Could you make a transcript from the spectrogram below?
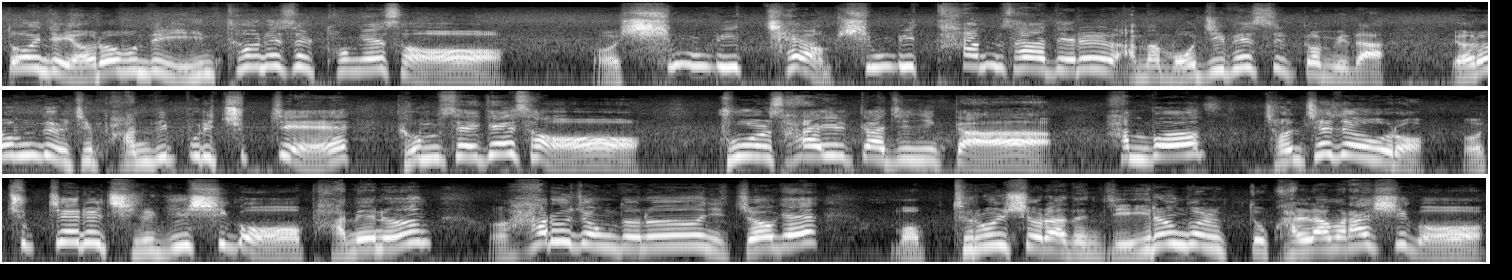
또 이제 여러분들이 인터넷을 통해서 어, 신비 체험, 신비 탐사대를 아마 모집했을 겁니다. 여러분들 지금 반딧불이 축제 검색해서 9월 4일까지니까 한번 전체적으로 어, 축제를 즐기시고 밤에는 어, 하루 정도는 이쪽에 뭐 드론쇼라든지 이런 걸 또 관람을 하시고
